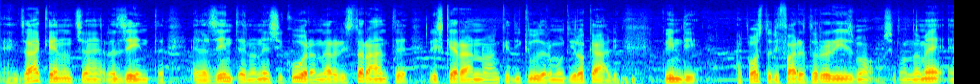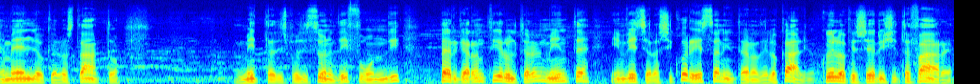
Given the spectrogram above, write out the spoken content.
eh, già che non c'è la gente e la gente non è sicura andare al ristorante, rischieranno anche di chiudere molti locali. Quindi al posto di fare terrorismo, secondo me è meglio che lo Stato metta a disposizione dei fondi per garantire ulteriormente invece la sicurezza all'interno dei locali. Quello che si è riuscito a fare,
